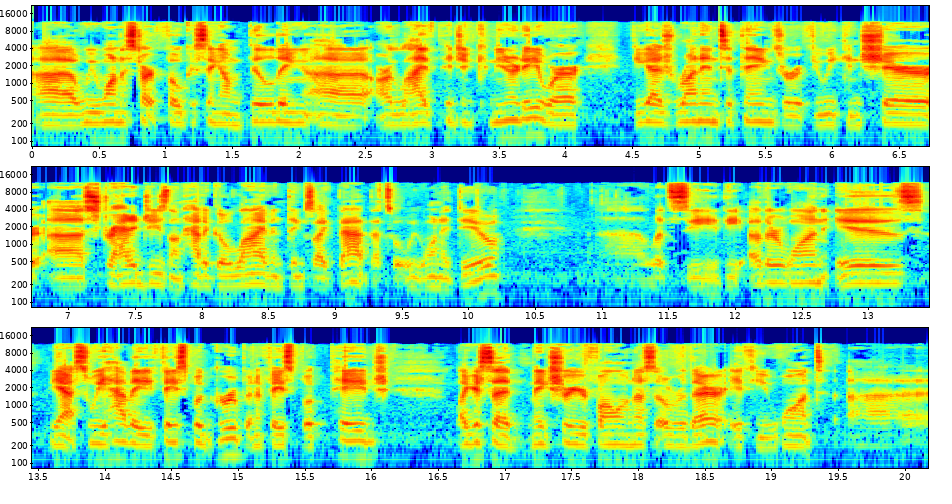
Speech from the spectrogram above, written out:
Uh, we want to start focusing on building uh, our live pigeon community where if you guys run into things or if we can share uh, strategies on how to go live and things like that, that's what we want to do. Uh, let's see, the other one is, yeah, so we have a Facebook group and a Facebook page. Like I said, make sure you're following us over there if you want, uh,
